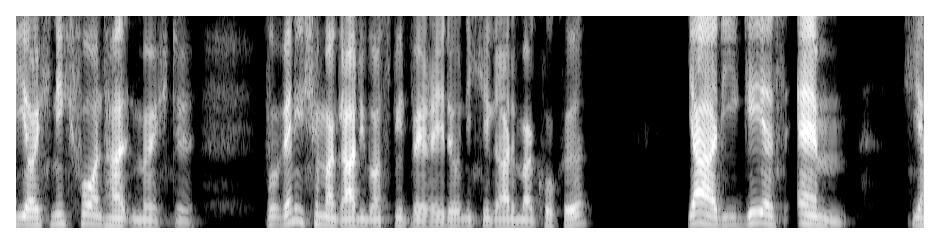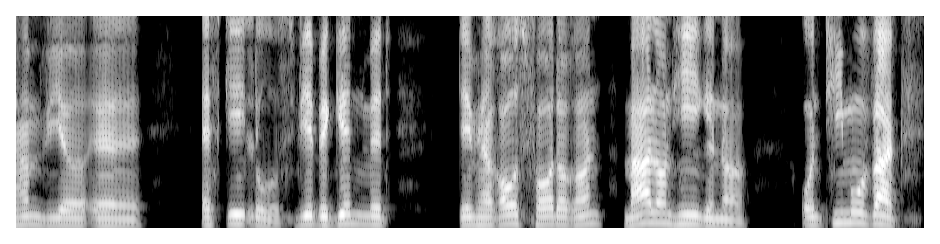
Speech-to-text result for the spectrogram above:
die euch nicht vorenthalten möchte. Wo, wenn ich schon mal gerade über Speedway rede und ich hier gerade mal gucke. Ja, die GSM. Hier haben wir, äh, es geht los. Wir beginnen mit dem Herausforderern Marlon Hegener und Timo Wachs.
